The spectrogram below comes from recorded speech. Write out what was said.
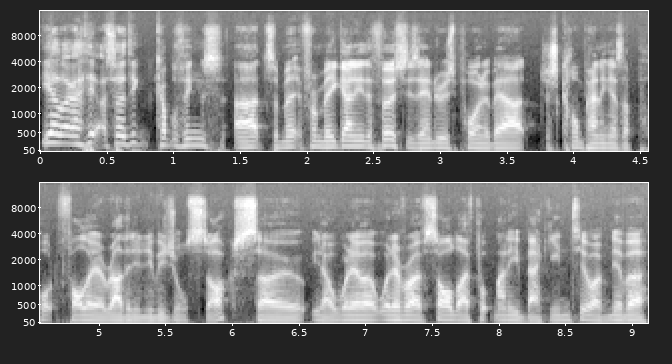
yeah, like I think, so I think a couple of things uh, to from me, Gunny. The first is Andrew's point about just compounding as a portfolio rather than individual stocks. So you know, whatever whatever I've sold, I've put money back into. I've never,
